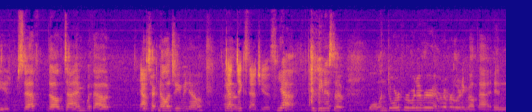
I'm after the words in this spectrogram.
do stuff all the time without Yeah. the technology we know. You got Um, dick statues. yeah, the Venus of Willendorf or whatever. I remember learning about that in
